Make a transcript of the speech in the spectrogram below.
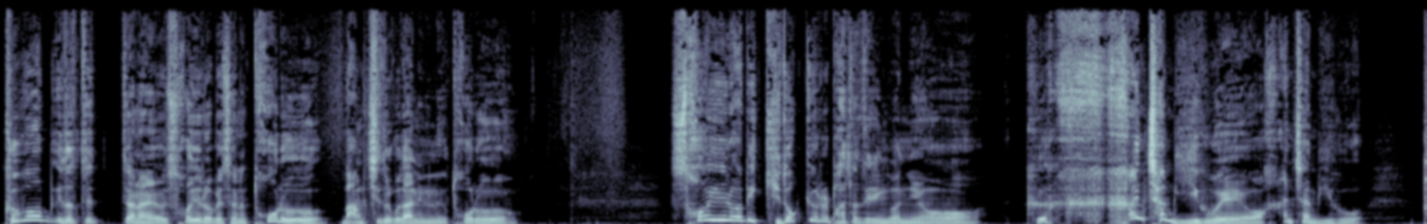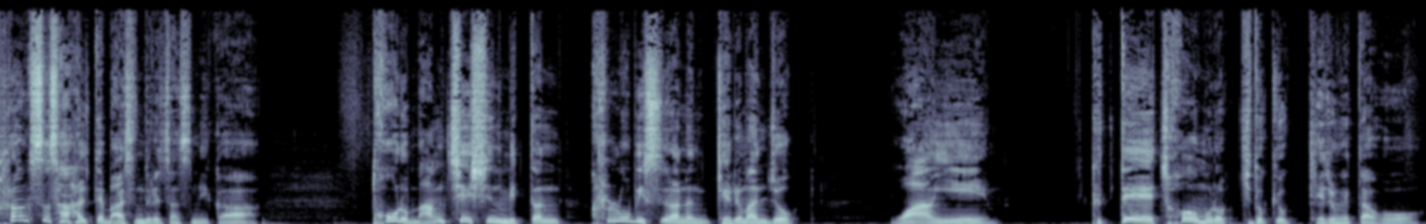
그거 믿었잖아요. 서유럽에서는 토르 망치 들고 다니는 그 토르. 서유럽이 기독교를 받아들인 건요. 그 한참 이후에요. 한참 이후. 프랑스사 할 때 말씀드렸지 않습니까? 토르 망치의 신 믿던 클로비스라는 게르만족 왕이 그때 처음으로 기독교 개종했다고.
